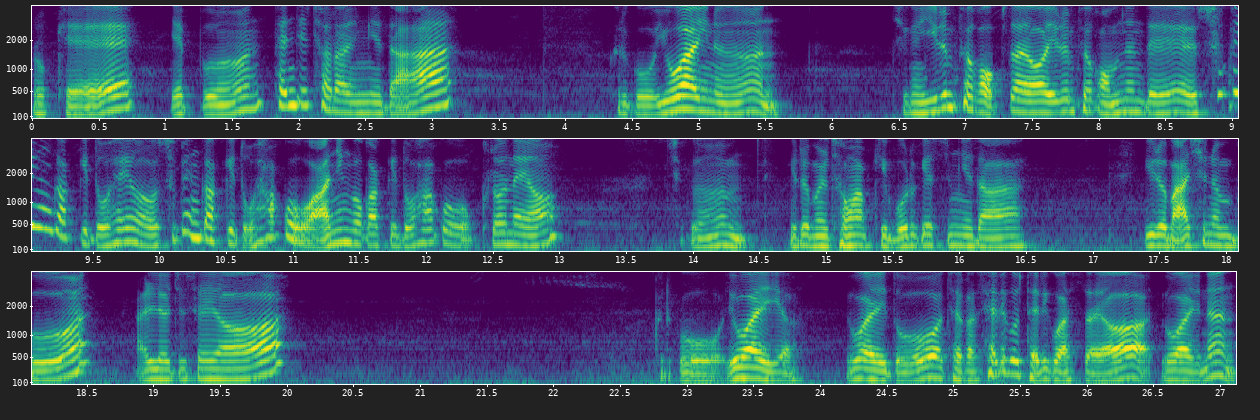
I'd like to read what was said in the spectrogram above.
이렇게 예쁜 펜지철화입니다. 그리고 요 아이는 지금 이름표가 없어요. 이름표가 없는데 수빈 같기도 해요. 수빈 같기도 하고 아닌 것 같기도 하고 그러네요. 지금 이름을 정확히 모르겠습니다. 이름 아시는 분 알려주세요. 그리고 요 아이요. 요 아이도 제가 새리고 데리고 왔어요. 요 아이는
